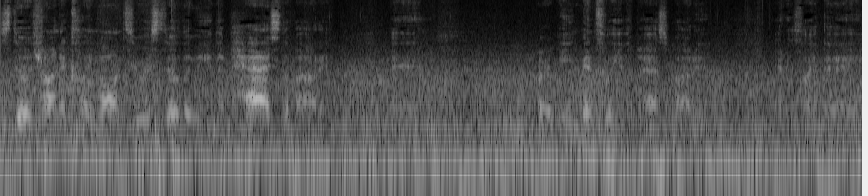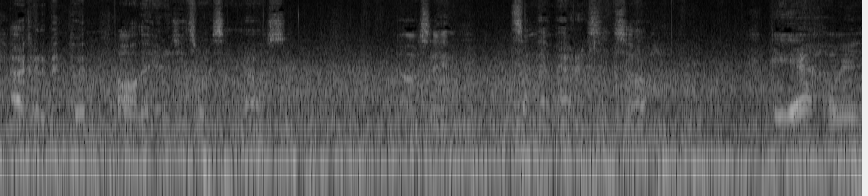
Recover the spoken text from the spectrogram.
Still trying to cling on to it, still living in the past about it, and or being mentally in the past about it. And it's like, dang, I could have been putting all the energy towards something else. You know what I'm saying? Something that matters. So, yeah, I mean,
